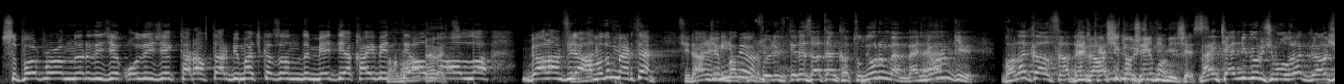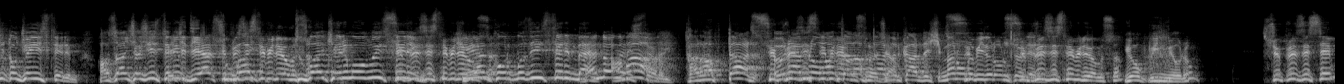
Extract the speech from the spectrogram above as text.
Spor programları diyecek, o diyecek. Taraftar bir maç kazandı, medya kaybetti. Tamam, Allah evet. Allah falan filan. Anladın mı Ertem? Sinancığım Yani bak bu bilmiyorum. söylediklerine zaten katılıyorum ben. Ben diyorum ki bana kalsa ben Bir Raşit kendi Hoca'yı görüşüm- dinleyeceğiz. Ben kendi görüşüm olarak Raşit Hoca'yı isterim. Hasan Şaş'ı isterim. Peki diğer sürpriz ismi biliyor musun? Tugay Kerimoğlu'nu isterim. Sürpriz ismi biliyor musun? Korkmaz'ı isterim ben. Ben de onları Ama istiyorum. taraftar. Sürpriz önemli ismi olan biliyor musun taraftardır hocam? kardeşim. Ben onu bilir onu söylerim. Sürpriz ismi biliyor musun? Yok bilmiyorum. Sürpriz isim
